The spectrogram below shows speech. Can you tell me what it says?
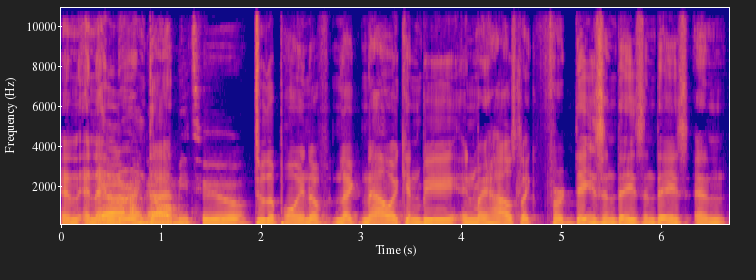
and and yeah, I learned know, that Me too. to the point of like now I can be in my house like for days and days and days and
